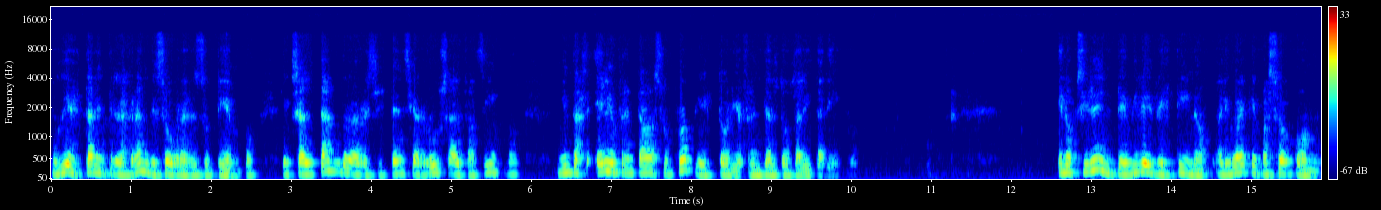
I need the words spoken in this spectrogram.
pudiera estar entre las grandes obras de su tiempo, exaltando la resistencia rusa al fascismo mientras él enfrentaba su propia historia frente al totalitarismo. En Occidente, Vida y Destino, al igual que pasó con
